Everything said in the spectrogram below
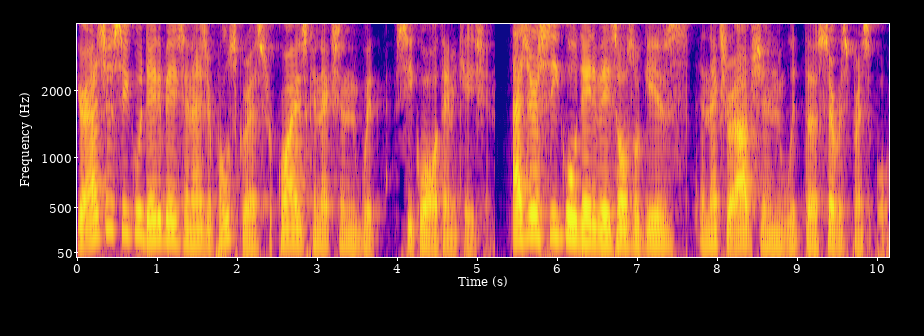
Your Azure SQL database and Azure Postgres requires connection with SQL authentication. Azure SQL database also gives an extra option with the service principal.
